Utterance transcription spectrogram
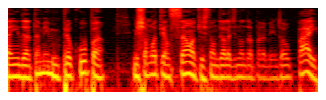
ainda também me preocupa, me chamou atenção a questão dela de não dar parabéns ao pai.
